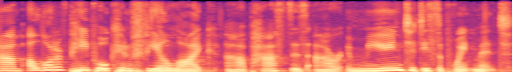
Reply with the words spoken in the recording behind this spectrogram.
um, a lot of people can feel like uh, pastors are immune to disappointment.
